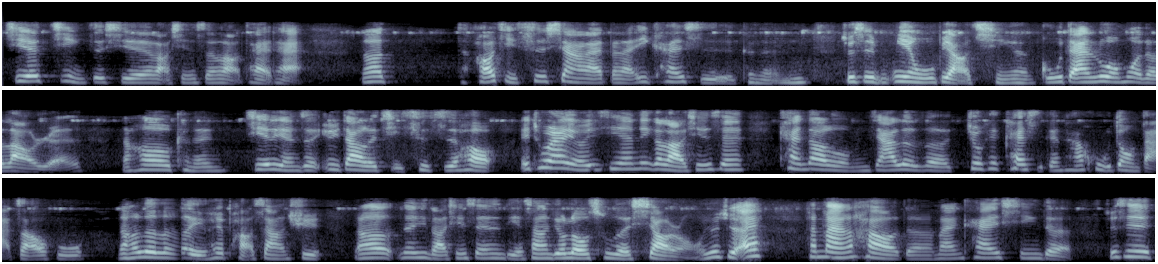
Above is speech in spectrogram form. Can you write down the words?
接近这些老先生、老太太。然后好几次下来，本来一开始可能就是面无表情、很孤单落寞的老人，然后可能接连着遇到了几次之后，诶，突然有一天那个老先生。看到了我们家乐乐，就会开始跟他互动打招呼，然后乐乐也会跑上去，然后那老先生脸上就露出了笑容，我就觉得哎，还蛮好的，蛮开心的。就是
